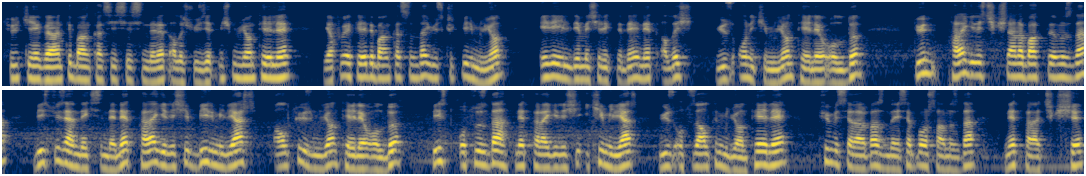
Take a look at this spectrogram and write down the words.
Türkiye Garanti Bankası hissesinde net alış 170 milyon TL. Yapı ve Kredi Bankası'nda 141 milyon. Ereğli Demirçelik'te de net alış 112 milyon TL oldu. Dün para giriş çıkışlarına baktığımızda BIST 100 endeksinde net para girişi 1 milyar 600 milyon TL oldu. BIST 30'da net para girişi 2 milyar 136 milyon TL. Tüm hisseler bazında ise borsamızda net para çıkışı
